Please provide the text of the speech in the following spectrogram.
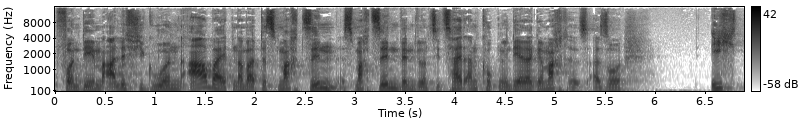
von dem alle Figuren arbeiten. Aber das macht Sinn. Es macht Sinn, wenn wir uns die Zeit angucken, in der er gemacht ist. Also ich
